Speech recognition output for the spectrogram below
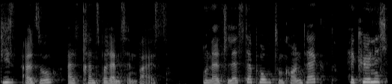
Dies also als Transparenzhinweis. Und als letzter Punkt zum Kontext. Herr König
